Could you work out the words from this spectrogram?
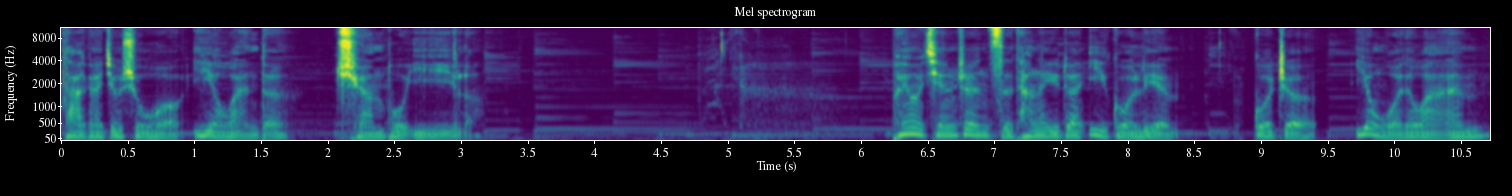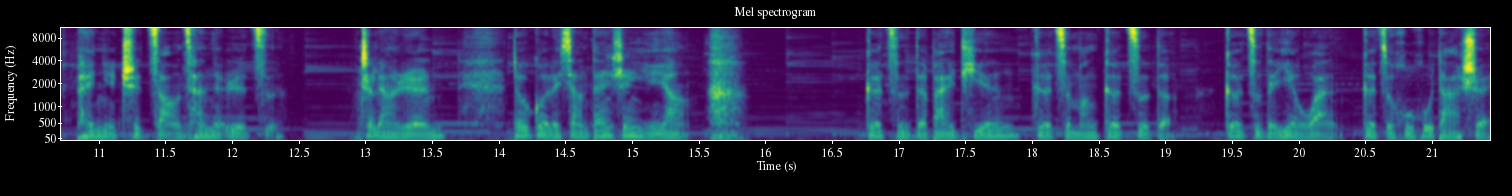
大概就是我夜晚的全部意义了。朋友前阵子谈了一段异国恋，过着用我的晚安陪你吃早餐的日子，这两人都过得像单身一样。各自的白天，各自忙各自的；各自的夜晚，各自呼呼大睡。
